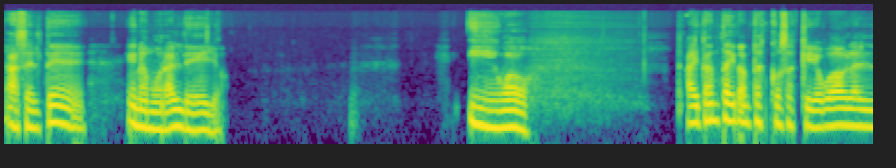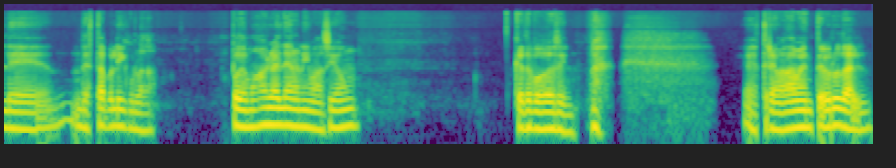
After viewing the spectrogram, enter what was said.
hacerte enamorar de ellos. Y wow, hay tantas y tantas cosas que yo puedo hablar de, de esta película. Podemos hablar de la animación. ¿Qué te puedo decir? Extremadamente brutal.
